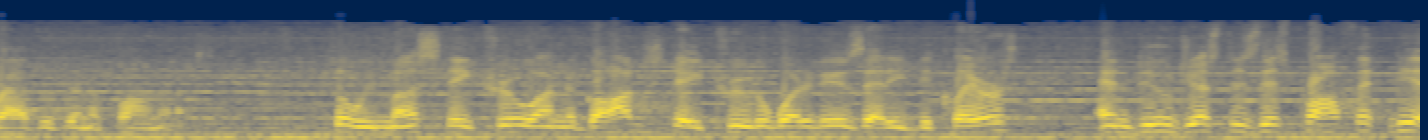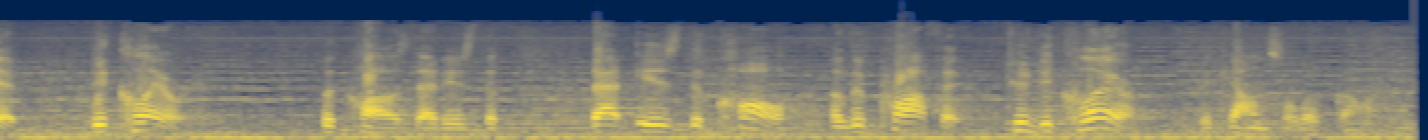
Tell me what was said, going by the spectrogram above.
rather than upon us. So we must stay true unto God, stay true to what it is that he declares, and do just as this prophet did. Declare it. Because that is the that is the call of the prophet to declare the counsel of God.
